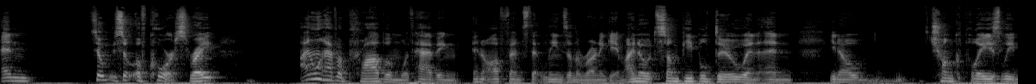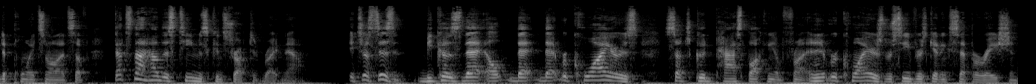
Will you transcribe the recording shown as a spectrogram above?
and so so of course, right? I don't have a problem with having an offense that leans on the running game. I know some people do, and and you know, chunk plays lead to points and all that stuff. That's not how this team is constructed right now. It just isn't because that that that requires such good pass blocking up front, and it requires receivers getting separation.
